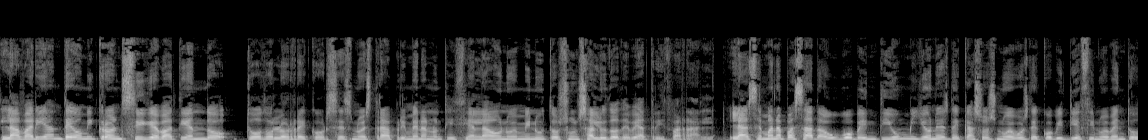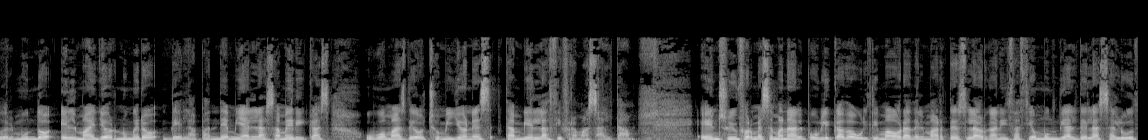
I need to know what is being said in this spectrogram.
La variante Omicron sigue batiendo todos los récords. Es nuestra primera noticia en la ONU en minutos. Un saludo de Beatriz Barral. La semana pasada hubo 21 millones de casos nuevos de COVID-19 en todo el mundo, el mayor número de la pandemia. En las Américas hubo más de 8 millones, también la cifra más alta. En su informe semanal publicado a última hora del martes, la Organización Mundial de la Salud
